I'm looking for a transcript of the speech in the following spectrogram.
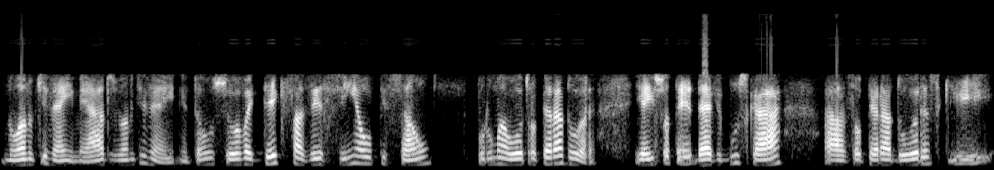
no ano que vem, meados do ano que vem. Então, o senhor vai ter que fazer sim a opção por uma outra operadora. E aí só deve buscar as operadoras que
